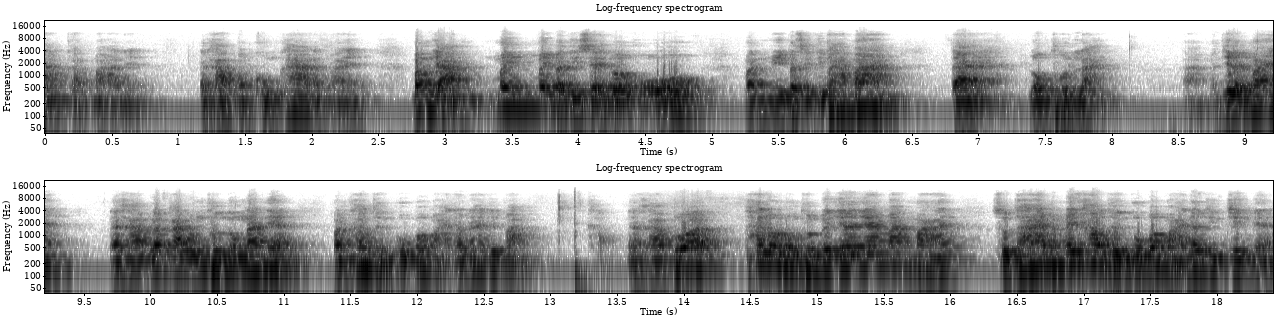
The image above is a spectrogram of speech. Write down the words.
รับกลับมาเนี่ยนะครับ มันคุ้มค่ากันไหมบางอย่างไม่ไม่ปฏิเสธว่าโอ้โหมันมีประสิทธิภาพมาก แต่ลงทุนล่ะอ่ามันเยอะไหมนะครับ แล้วการลงทุนตรงนั้นเนี่ยมันเข้าถึงกลุ่มเป้าหมายเราได้หรือเปล่าครับนะครับเพราะว่าถ้าเราลงทุนไปเยอะแยะมากมาย สุดท้ายมันไม่เข้าถึงกลุ่มเป้าหมายเราจริง ๆ เนี่ย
